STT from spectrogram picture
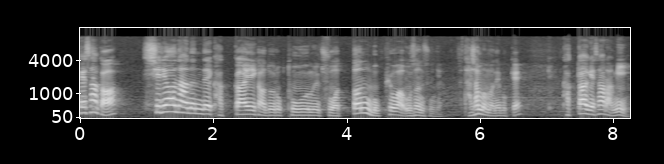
회사가 실현하는 데 가까이 가도록 도움을 주었던 목표와 우선순위야. 다시 한 번만 해볼게. 각각의 사람이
